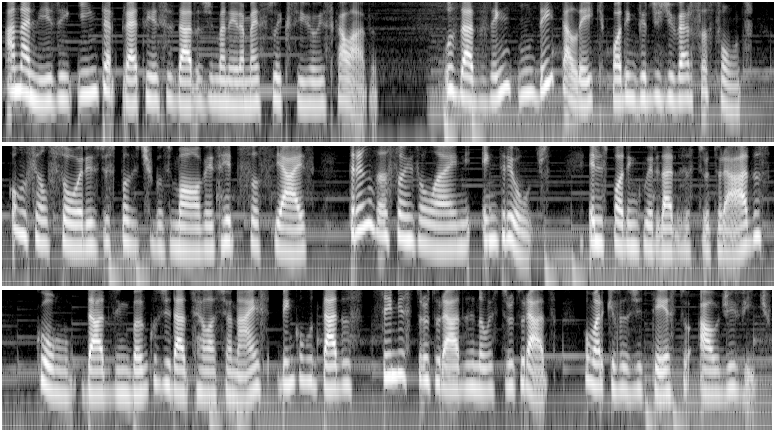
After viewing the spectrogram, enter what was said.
analisem e interpretem esses dados de maneira mais flexível e escalável. Os dados em um data lake podem vir de diversas fontes, como sensores, dispositivos móveis, redes sociais, transações online, entre outros. Eles podem incluir dados estruturados, como dados em bancos de dados relacionais, bem como dados semi-estruturados e não estruturados, como arquivos de texto, áudio e vídeo.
